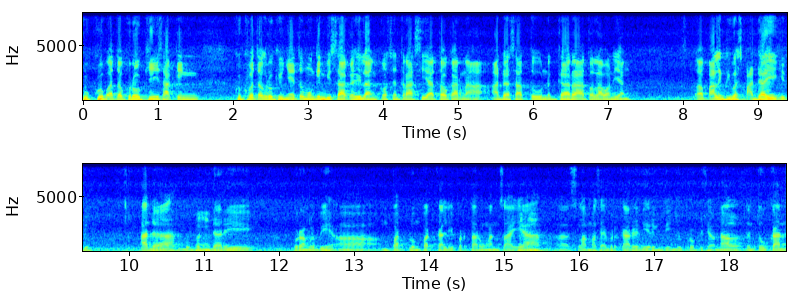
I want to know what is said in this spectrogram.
gugup atau grogi saking gugup atau groginya itu mungkin bisa kehilangan konsentrasi atau karena ada satu negara atau lawan yang eh, paling diwaspadai gitu. Ada beberapa dari kurang lebih uh, 44 kali pertarungan saya uh, selama saya berkarir di ring tinju profesional. Tentu kan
